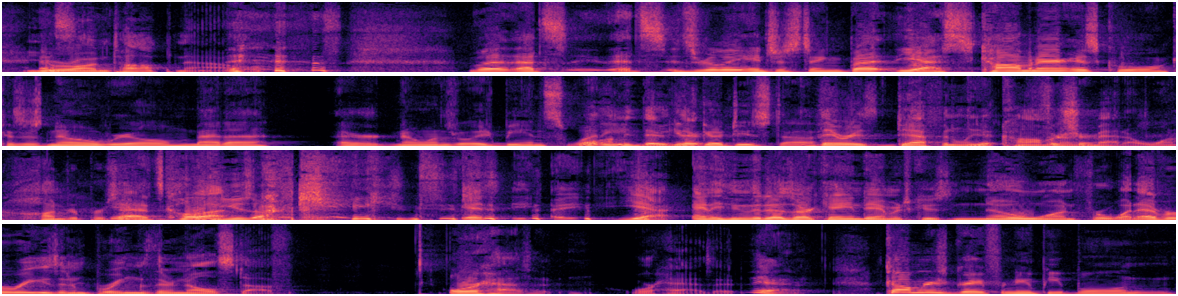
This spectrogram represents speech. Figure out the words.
You're on top now. but that's that's it's really interesting. But yes, Commoner is cool because there's no real meta or no one's really being sweaty. Well, I mean, there- you can there- go do stuff. There is definitely a commoner sure. meta, 100. percent yeah, it's called use arcane. it's, uh, yeah, anything that does arcane damage because no one, for whatever reason, brings their null stuff or has it. or has it. Yeah, Commoner's great for new people and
